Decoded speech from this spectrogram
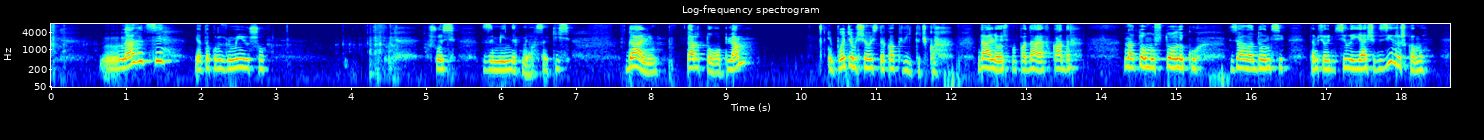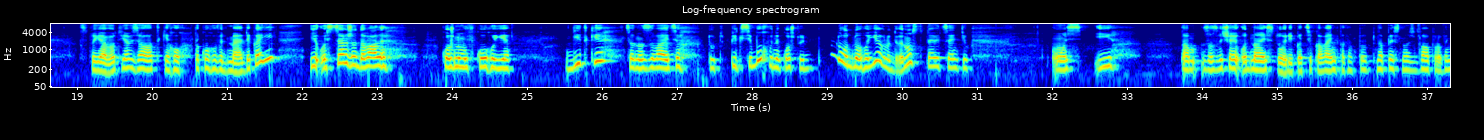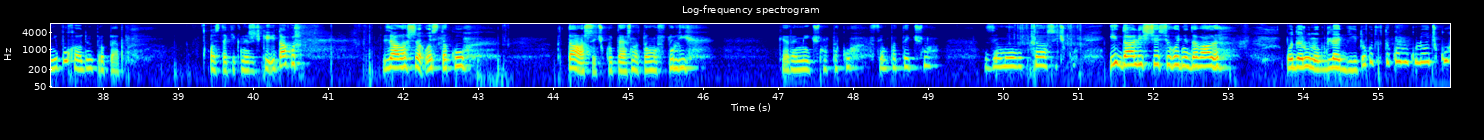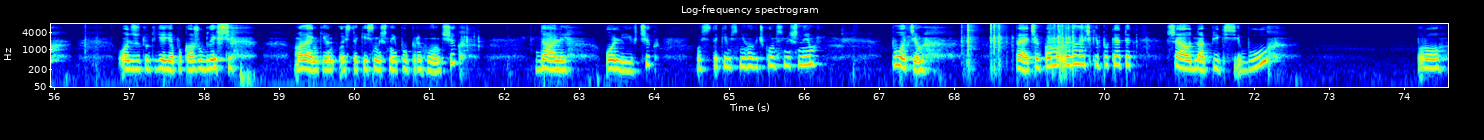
нагетси. Я так розумію, що щось замінник м'яса якийсь. Далі картопля. І потім ще ось така квіточка. Далі ось попадає в кадр на тому столику. Взяла доньці, там сьогодні цілий ящик з іграшками стояв. От я взяла такого, такого ведмедика їй. І ось це вже давали кожному, в кого є дітки. Це називається тут піксі-бух, вони коштують до 1 євро 99 центів. Ось, і там зазвичай одна історія цікавенька. Нап- Написано ось два про Винні-Пуха, один про Пепу. Ось такі книжечки. І також взяла ще ось таку пташечку теж на тому столі. Керамічну таку симпатичну зимову пташечку. І далі ще сьогодні давали подарунок для діток от в такому кульочку. Отже, тут є, я покажу ближче. Маленький ось такий смішний попригунчик. Далі олівчик. Ось таким сніговичком смішним. Потім печивка, невеличкий пакетик. Ще одна піксі-бух. Про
